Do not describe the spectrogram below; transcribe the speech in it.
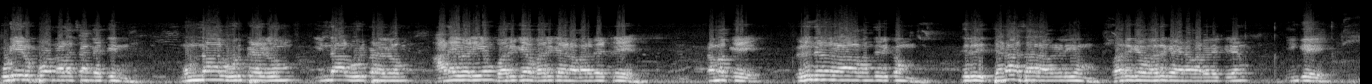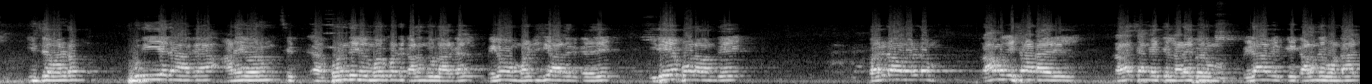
குடியிருப்போர் நலச்சங்கத்தின் முன்னாள் உறுப்பினர்களும் இந்நாள் உறுப்பினர்களும் அனைவரையும் வருக வருக என வரவேற்று நமக்கு விருந்தினராக வந்திருக்கும் திரு ஜனாசார் அவர்களையும் வருக வருக என வரவேற்கிறேன். இங்கு இந்த வருடம் புதியதாக அனைவரும் சிற்- குழந்தைகள் முற்கொண்டு கலந்துள்ளார்கள். மிகவும் மகிழ்ச்சியாக இருக்கிறது. இதே போல வந்து வருடா வருடம் ராமகிருஷ்ணா நகரில் நலச்சங்கத்தில் நடைபெறும் விழாவிற்கு கலந்து கொண்டால்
